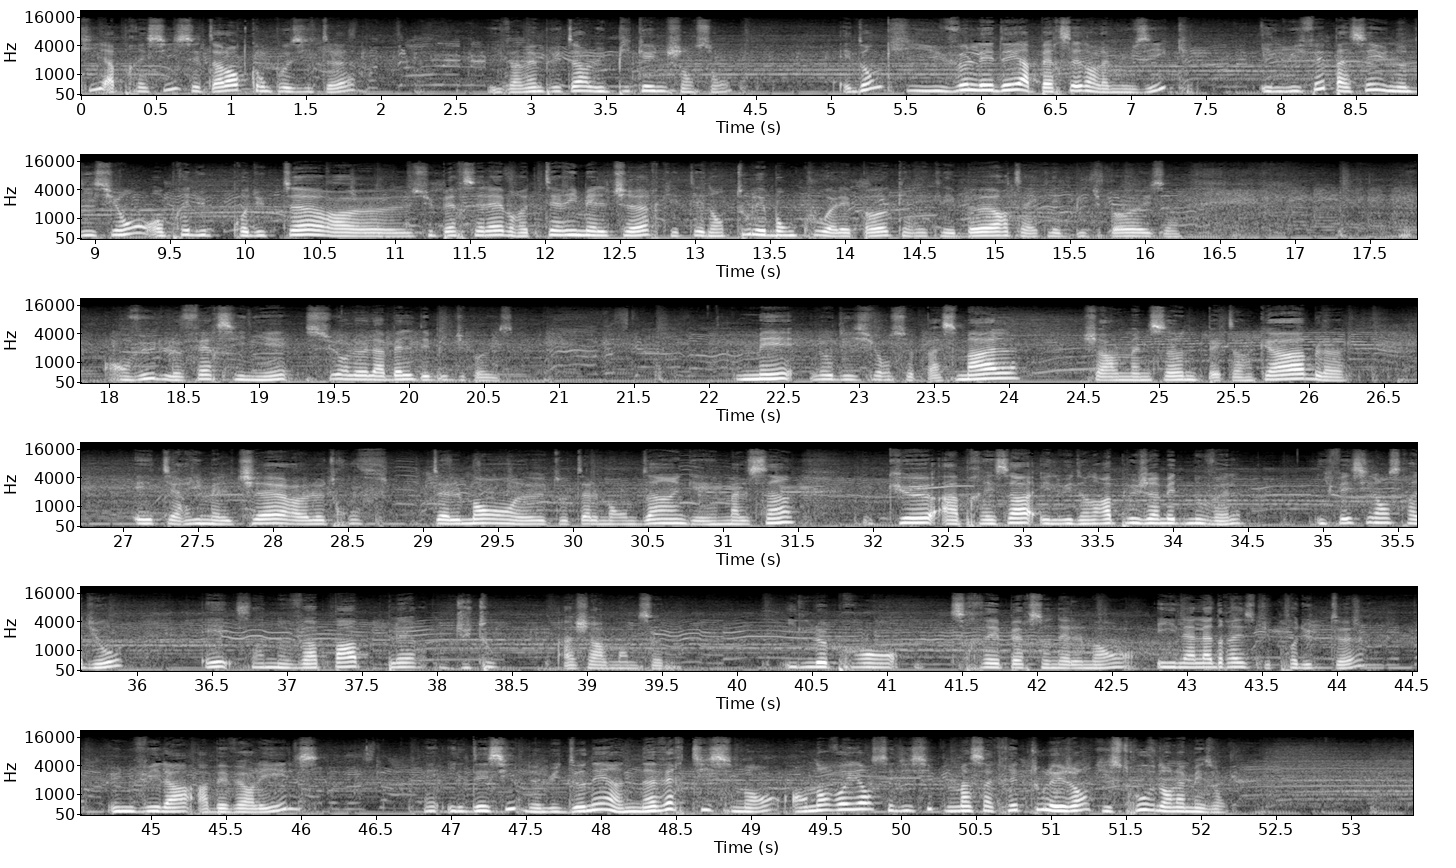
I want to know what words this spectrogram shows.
qui apprécie ses talents de compositeur. Il va même plus tard lui piquer une chanson. Et donc, il veut l'aider à percer dans la musique. Il lui fait passer une audition auprès du producteur euh, super célèbre Terry Melcher, qui était dans tous les bons coups à l'époque, avec les Birds, avec les Beach Boys, en vue de le faire signer sur le label des Beach Boys. Mais l'audition se passe mal, Charles Manson pète un câble, et Terry Melcher le trouve tellement euh, totalement dingue et malsain que après ça, il lui donnera plus jamais de nouvelles. Il fait silence radio et ça ne va pas plaire du tout à Charles Manson. Il le prend très personnellement, il a l'adresse du producteur, une villa à Beverly Hills, et il décide de lui donner un avertissement en envoyant ses disciples massacrer tous les gens qui se trouvent dans la maison.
